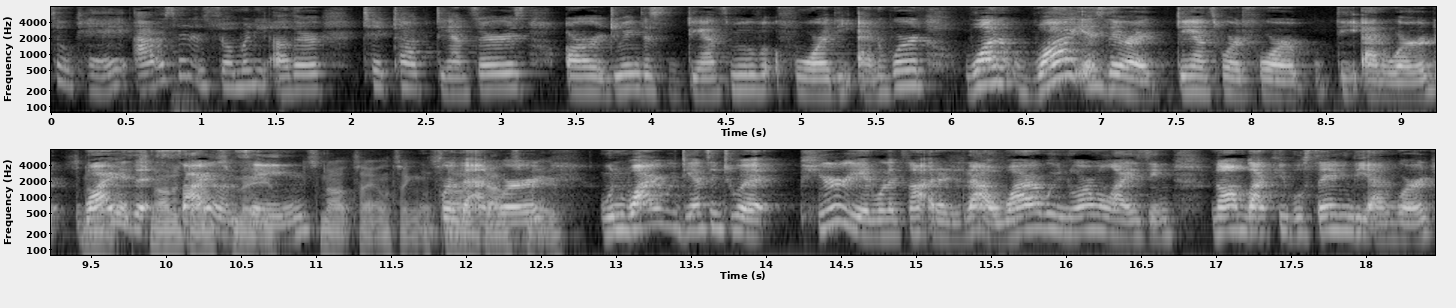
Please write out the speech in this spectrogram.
this okay? Addison and so many other TikTok dancers are doing this dance move for the N word. One, why is there a dance word for the N word? Why not, is it silencing? It's not silencing. It's for the N word. When why are we dancing to it? Period. When it's not edited out. Why are we normalizing non-black people saying the N word?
